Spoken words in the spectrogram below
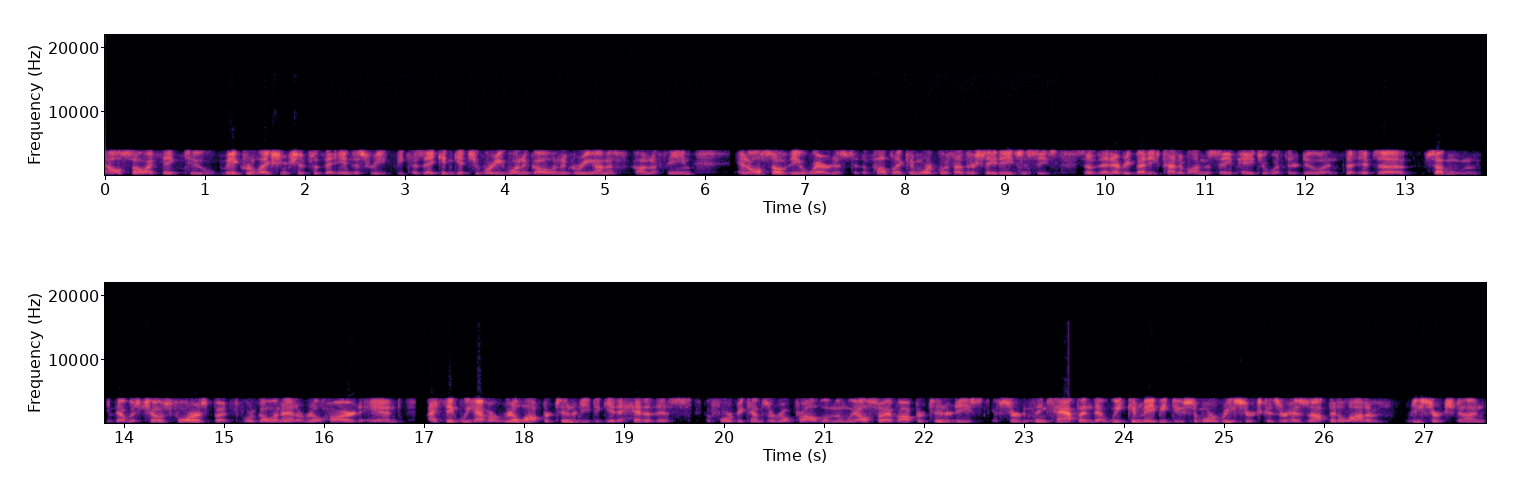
also, I think, to make relationships with the industry because they can get you where you want to go and agree on a on a theme and also the awareness to the public and work with other state agencies so that everybody's kind of on the same page of what they're doing. It's a something that was chose for us, but we're going at it real hard, and I think we have a real opportunity to get ahead of this before it becomes a real problem. And we also have opportunities if certain things happen that we can maybe do some more research because there has not been a lot of research done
